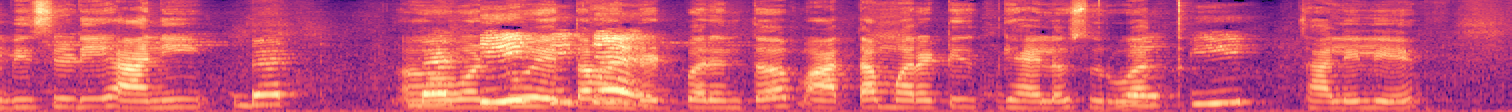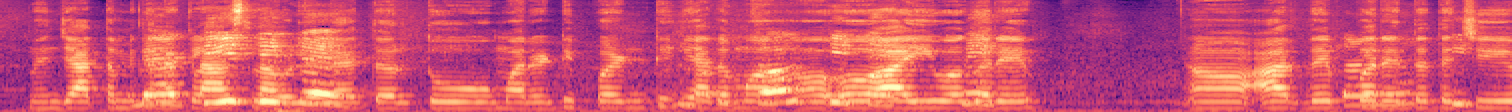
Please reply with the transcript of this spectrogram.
एबीसीडी आणि वन टू येतं तिथे. हंड्रेड पर्यंत. आता मराठी घ्यायला सुरुवात झालेली आहे. म्हणजे आता मी त्याला क्लास. लावलेला आहे. तर तो मराठी पण ठीक आहे. आता मग अ, आई वगैरे अर्धे पर्यंत त्याची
